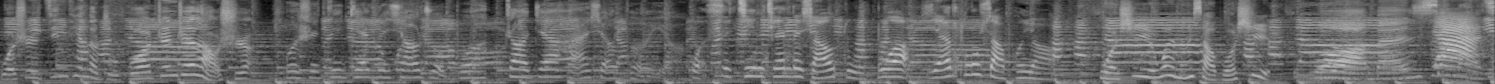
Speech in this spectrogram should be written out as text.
我是今天的主播珍珍老师。我是今天的小主播赵佳涵小朋友。我是今天的小主播严通小朋友。我是万能小博士。我们下期。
